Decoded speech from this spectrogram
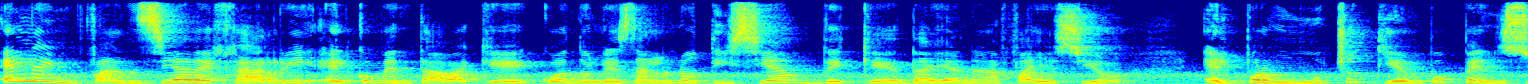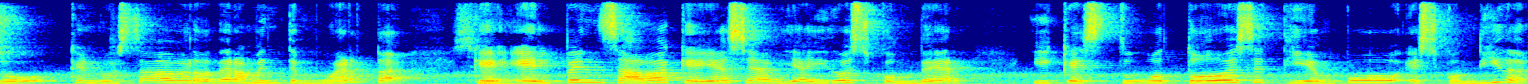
en la infancia de Harry, él comentaba que cuando les dan la noticia de que Diana falleció, él por mucho tiempo pensó que no estaba verdaderamente muerta, Sí. que él pensaba que ella se había ido a esconder y que estuvo todo ese tiempo escondida.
